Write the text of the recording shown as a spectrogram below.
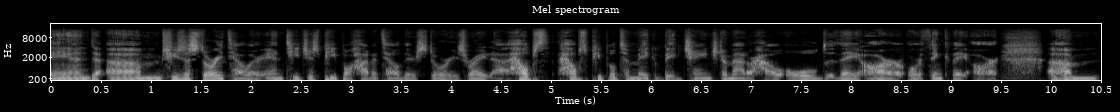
And um, she's a storyteller and teaches people how to tell their stories, right? Uh, helps helps people to make a big change no matter how old they are or think they are. Um,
